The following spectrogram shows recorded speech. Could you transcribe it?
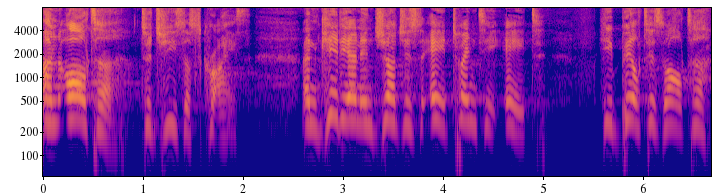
an altar to Jesus Christ. And Gideon in Judges 8 28, he built his altar.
